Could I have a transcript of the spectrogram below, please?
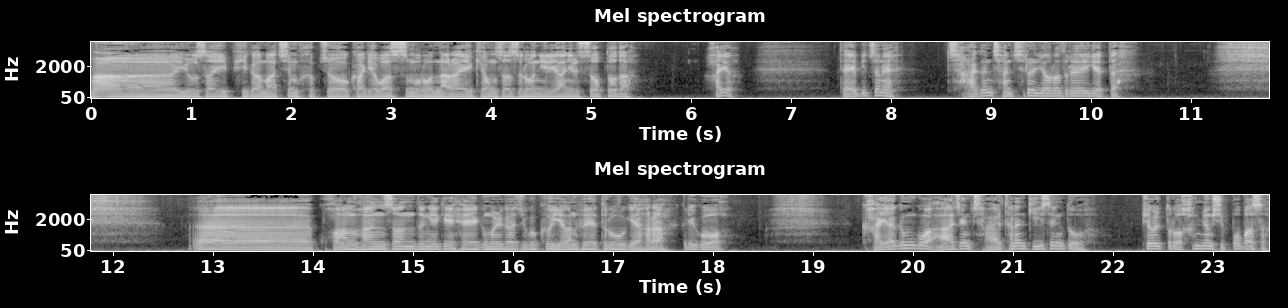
아, 요사이 비가 마침 흡족하게 왔으므로 나라의 경사스러운 일이 아닐 수 없도다. 하여 대비 전에 작은 잔치를 열어드려야겠다. 아, 광한선 등에게 해금을 가지고 그 연회에 들어오게 하라. 그리고 가야금과 아쟁 잘 타는 기생도 별도로 한 명씩 뽑아서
